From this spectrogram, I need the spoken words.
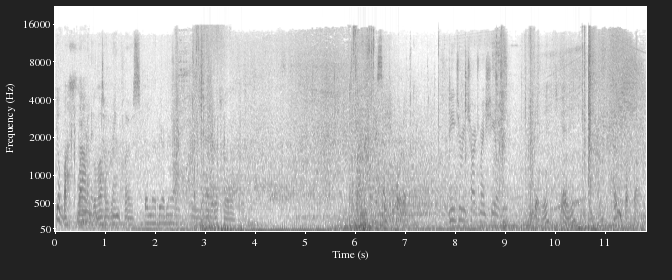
Io bastardo, va. ring close. Eh, lo so. I set the portal. Need to recharge my shields. Vieni, vieni. Vieni papà.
